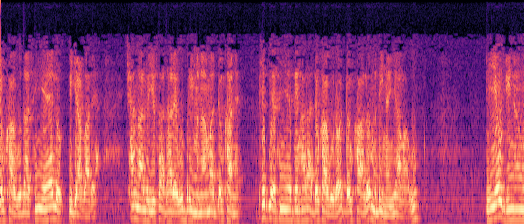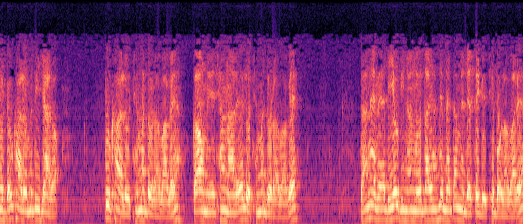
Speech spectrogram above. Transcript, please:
ဒုက္ခကိုသာဆင်းရဲလို့သိကြပါတယ်ချမ်းသာလို့ယူဆထားတဲ့ဝိပရိမနာမဒုက္ခနဲ့ဖြစ်ပြဆင်းရဲသင်္ခါရဒုက္ခကိုတော့ဒုက္ခလို့မသိနိုင်ကြပါဘူးဒီယုတ်ဒီနာကိုဒုက္ခလို့မသိကြတော့ဒုက္ခလို့ထင်မှတ်တော့တာပါပဲကောင်းနေချမ်းသာတယ်လို့ထင်မှတ်တော့တာပါပဲဒါနဲ့ပဲဒီယုတ်ဒီနာကိုတာယာနှစ်သက်တတ်မြတ်တဲ့စိတ်တွေဖြစ်ပေါ်လာပါတယ်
